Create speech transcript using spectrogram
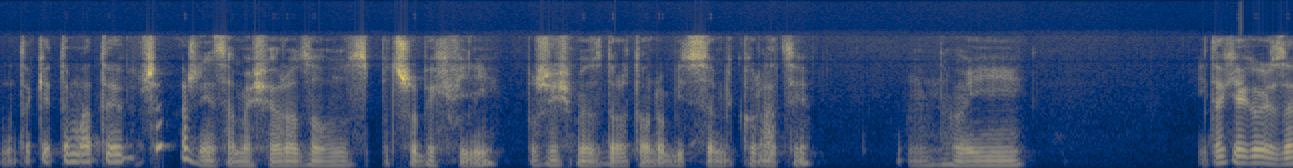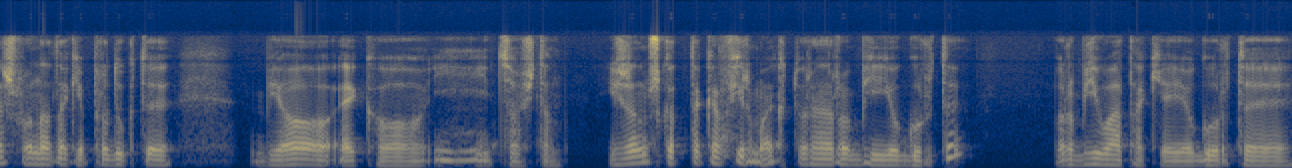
No, takie tematy przeważnie same się rodzą z potrzeby chwili. Poszliśmy z Dorotą robić sobie kolację. No i, i tak jakoś zeszło na takie produkty bio, eko i coś tam. I że na przykład taka firma, która robi jogurty, robiła takie jogurty,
